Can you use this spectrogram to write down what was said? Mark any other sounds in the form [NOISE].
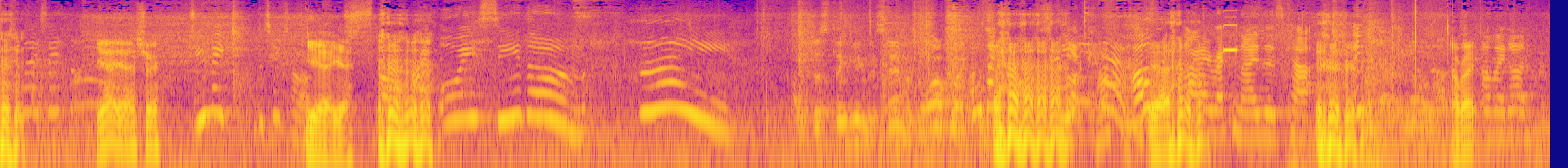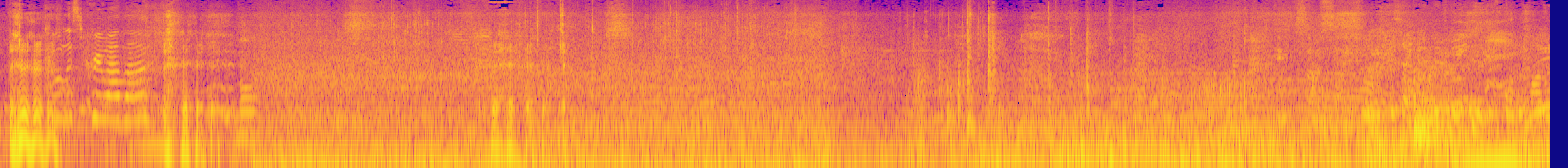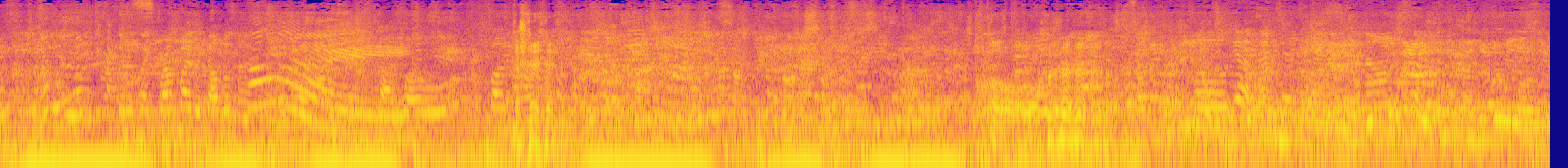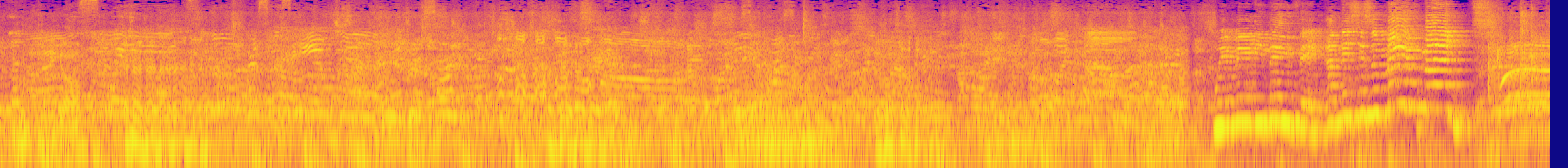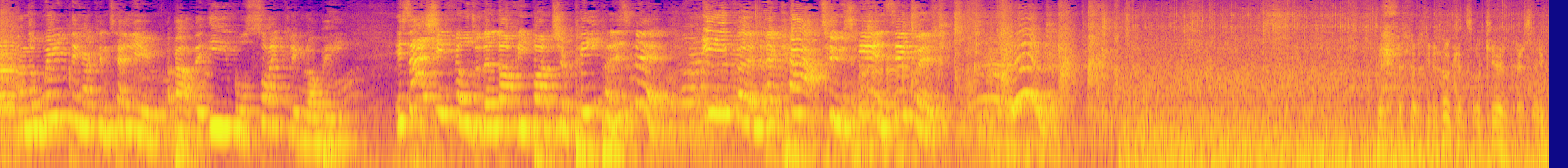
I say hi? Yeah, yeah, sure. Do you make the TikTok? Yeah, yeah. Stop, [LAUGHS] I always see them. Hi. I was just thinking the same as well. I'm like, I was like, [LAUGHS] yeah. I was Yeah. like, I recognize this cat. [LAUGHS] All right. oh my god. Coolest crew ever. It's like in between all the models. So it's like run by the government. Quite well. Oh. There you go. We're really moving, and this is a movement! And the weird thing I can tell you about the evil cycling lobby, it's actually filled with a lovely bunch of people, isn't it? Even a cat who's here. Woo! You're looking so cute in there, Sig.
